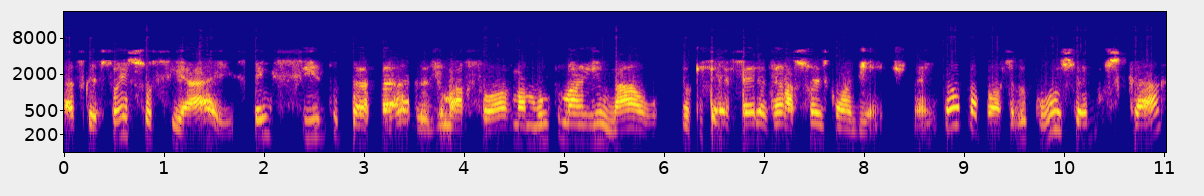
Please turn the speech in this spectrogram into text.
as questões sociais têm sido tratadas de uma forma muito marginal no que se refere às relações com o ambiente. Né? Então, a proposta do curso é buscar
